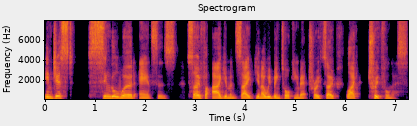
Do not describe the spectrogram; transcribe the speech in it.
in just single word answers. So for argument's sake you know we've been talking about truth. So like truthfulness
